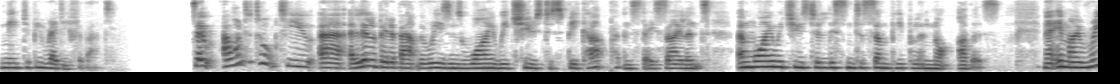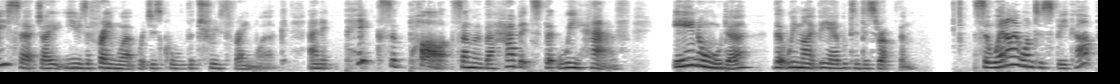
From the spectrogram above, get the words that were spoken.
need to be ready for that. So I want to talk to you uh, a little bit about the reasons why we choose to speak up and stay silent and why we choose to listen to some people and not others. Now, in my research, I use a framework which is called the Truth Framework, and it picks apart some of the habits that we have in order that we might be able to disrupt them. So, when I want to speak up,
